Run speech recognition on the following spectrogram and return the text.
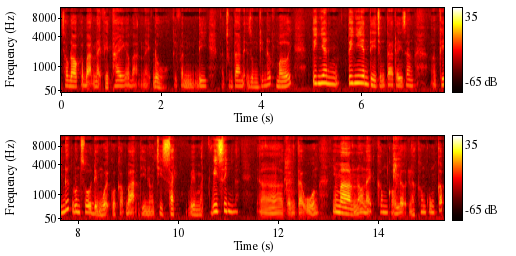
Sau đó các bạn lại phải thay các bạn lại đổ cái phần đi chúng ta lại dùng cái nước mới. Tuy nhiên tuy nhiên thì chúng ta thấy rằng ờ, cái nước đun sôi để nguội của các bạn thì nó chỉ sạch về mặt vi sinh thôi à, các người ta uống. Nhưng mà nó lại không có lợi là không cung cấp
